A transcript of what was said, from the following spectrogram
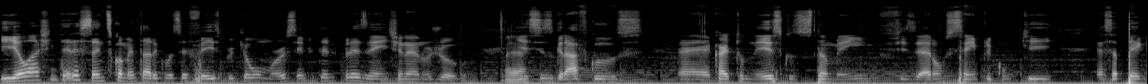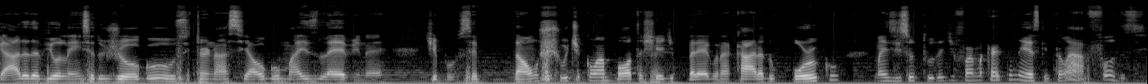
E eu acho interessante esse comentário que você fez, porque o humor sempre teve presente né, no jogo. É. E esses gráficos é, cartunescos também fizeram sempre com que essa pegada da violência do jogo se tornasse algo mais leve, né? Tipo, você dá um chute com a bota cheia é. de prego na cara do porco, mas isso tudo é de forma cartunesca. Então, ah, foda-se.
